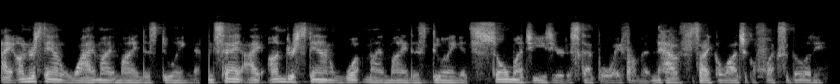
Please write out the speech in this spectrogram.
I understand why my mind is doing that. And say, I understand what my mind is doing. It's so much easier to step away from it and have psychological flexibility.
